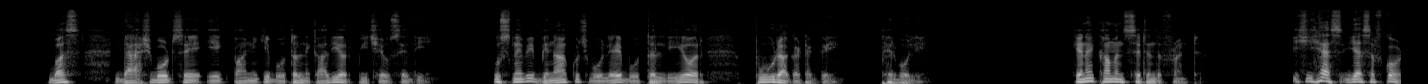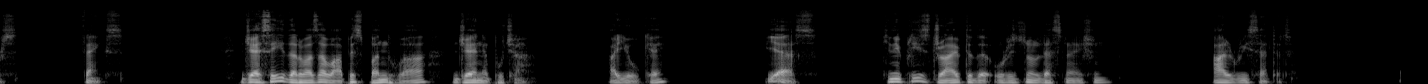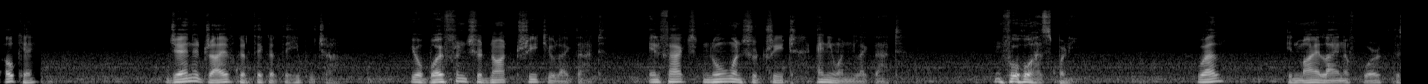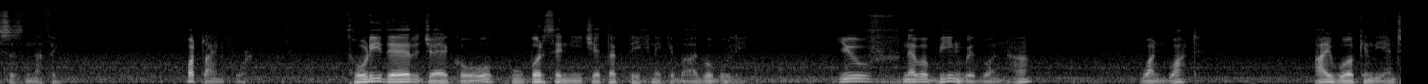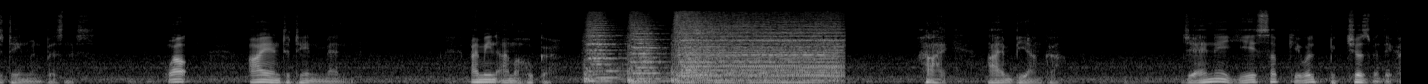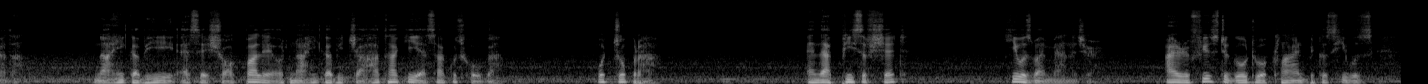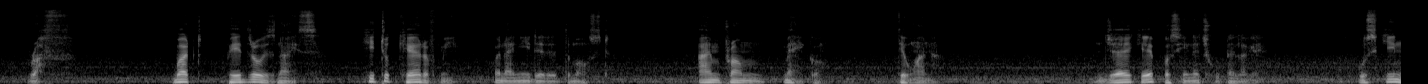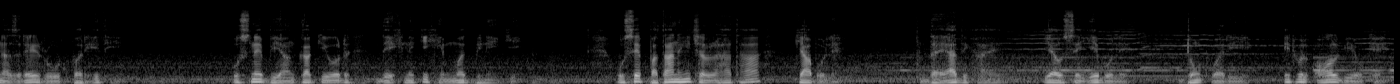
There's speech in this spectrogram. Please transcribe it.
बस डैशबोर्ड से एक पानी की बोतल निकाली और पीछे उसे दी। उसने भी बिना कुछ बोले बोतल ली और पूरा गटक गई, फिर बोली can I come and sit in the front yes yes of course thanks जैसे ही दरवाज़ा वापस बंद हुआ जय ने पूछा are you okay yes can you please drive to the original destination I reset it okay Jay ने ड्राइव करते करते ही पूछा your boyfriend should not treat you like that in fact no one should treat anyone like that वो हंस पड़ी। Well in my line of work this is nothing what line of work थोड़ी देर जय को ऊपर से नीचे तक देखने के बाद वो बोली You've never been with one, huh? One what? I work in the entertainment business. Well, I entertain men. I mean, I'm a hooker. Hi, I'm Bianca. जय ने ये सब केवल पिक्चर्स में देखा था ना ही कभी ऐसे शौक पाले और ना ही कभी चाहा था कि ऐसा कुछ होगा। वो चुप रहा। And that piece of shit he was my manager I refuse to go to a client because he was rough but Pedro is nice he took care of me when I need it the most I am from Mexico Tijuana Jay के पसीने छूटने लगे। उसकी नज़रें road पर ही थी। उसने Bianca की ओर देखने की हिम्मत भी नहीं की। उसे पता नहीं चल रहा था, क्या बोले? दया दिखाए या उसे ये बोले don't worry it will all be okay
